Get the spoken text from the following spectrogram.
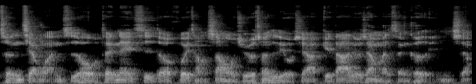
成讲完之后，在那次的会场上，我觉得算是留下给大家留下蛮深刻的印象。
